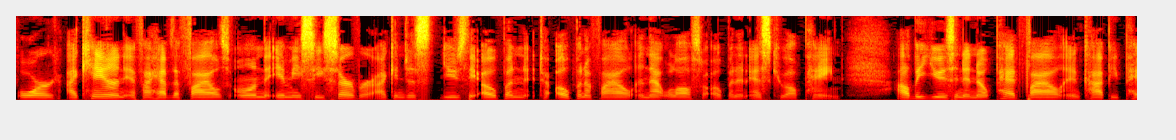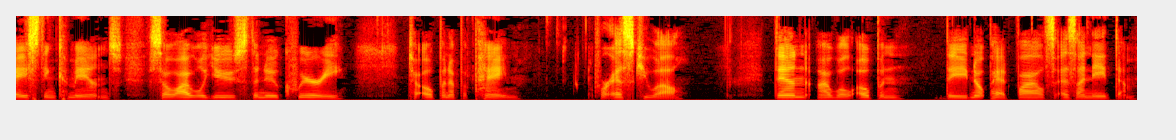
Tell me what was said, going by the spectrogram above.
or I can if I have the files on the MEC server I can just use the open to open a file and that will also open an SQL pane. I'll be using a notepad file and copy pasting commands so I will use the new query to open up a pane for SQL. Then I will open the notepad files as I need them.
